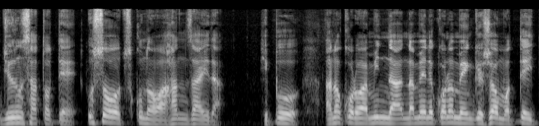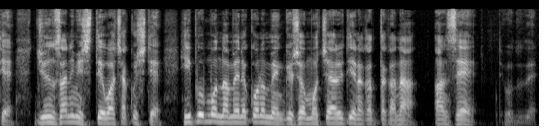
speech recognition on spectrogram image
巡査とて嘘をつくのは犯罪だ。ヒップあの頃はみんななめ猫の免許証を持っていて巡査に見せて和着してヒップもなめ猫の免許証を持ち歩いていなかったかな。安静。ということで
